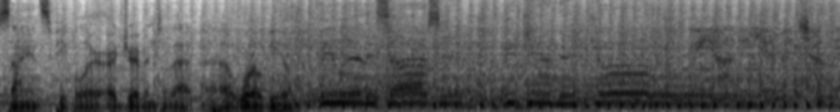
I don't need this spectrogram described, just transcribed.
science, people are, are driven to that uh, worldview. Free will is ours and we can't let go. We are the image of the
